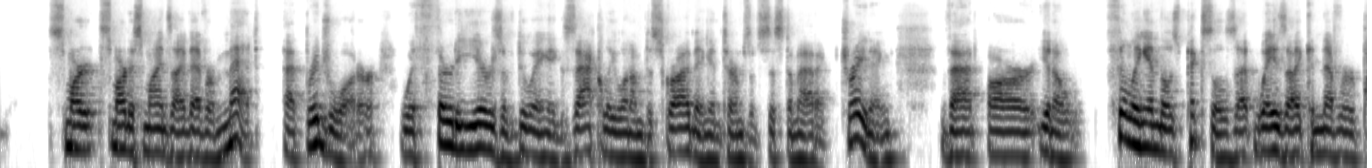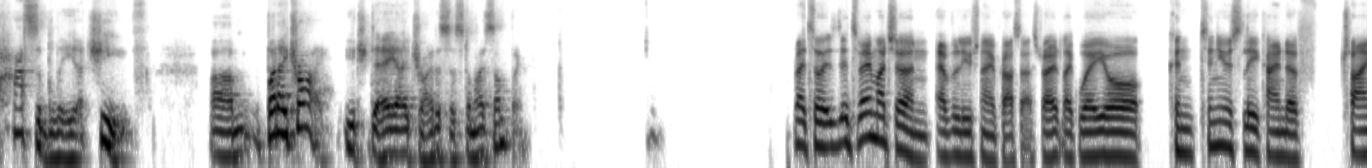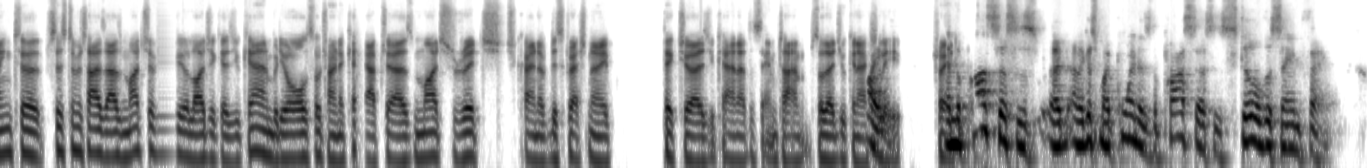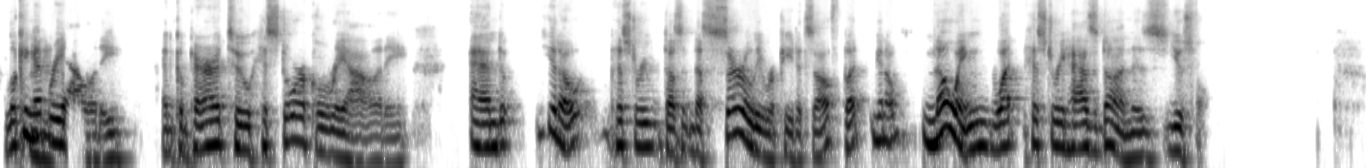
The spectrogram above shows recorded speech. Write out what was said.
smart smartest minds i've ever met at Bridgewater with 30 years of doing exactly what I'm describing in terms of systematic trading that are, you know, filling in those pixels at ways I can never possibly achieve. Um, but I try each day, I try to systemize something. Right. So it's, it's very much an evolutionary process, right? Like where you're continuously kind of trying to systematize as much of your logic as you can, but you're also trying to capture as much rich kind of discretionary picture as you can at the same time so that you can actually right. trade. And the process is, and I guess my point is the process is still the same thing. Looking mm-hmm. at reality and compare it to historical reality. And, you know, history doesn't necessarily repeat itself, but, you know, knowing what history has done is useful.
